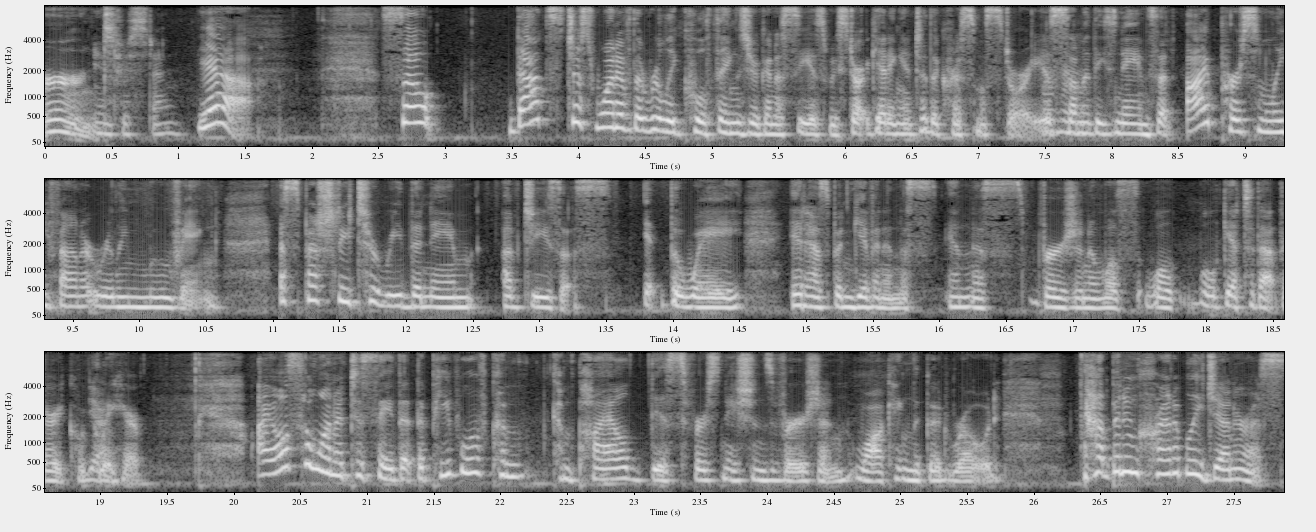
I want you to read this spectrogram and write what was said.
earned. Interesting. Yeah. So that's just one of the really cool things you're going to see as we start getting into the Christmas story is some of these names that I personally found it really moving, especially to read the name of Jesus it, the way it has been given in this in this version and we'll we'll we'll get to that very quickly Yeah. here. I also wanted to say that the people who've com- compiled this First Nations version, Walking the Good Road, have been incredibly generous.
